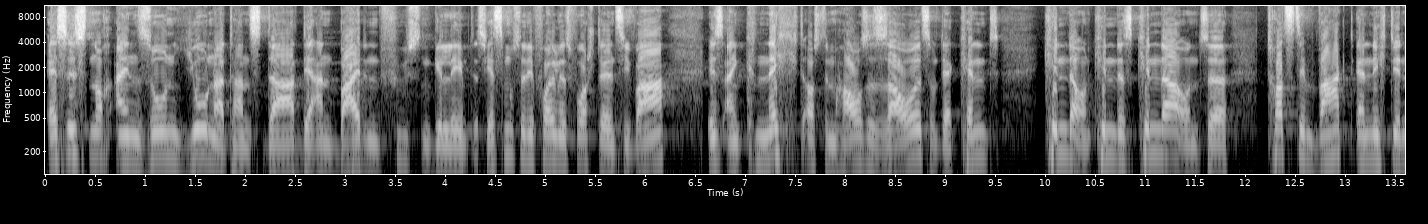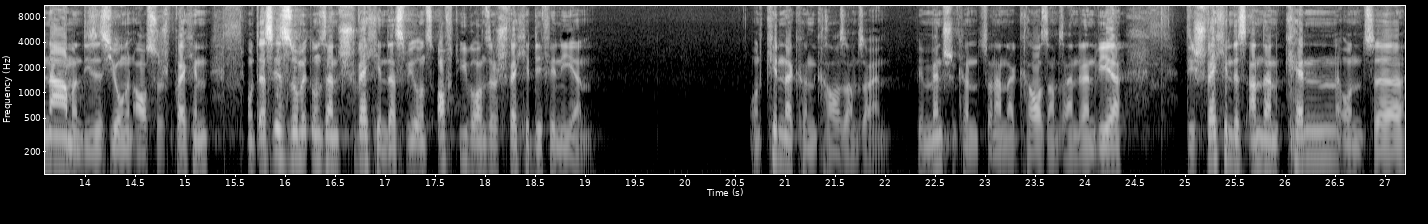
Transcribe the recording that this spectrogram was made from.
es ist noch ein Sohn Jonathans da, der an beiden Füßen gelähmt ist. Jetzt musst du dir Folgendes vorstellen. Ziva ist ein Knecht aus dem Hause Sauls und er kennt Kinder und Kindeskinder und äh, trotzdem wagt er nicht den Namen dieses Jungen auszusprechen. Und das ist so mit unseren Schwächen, dass wir uns oft über unsere Schwäche definieren. Und Kinder können grausam sein. Wir Menschen können zueinander grausam sein. Wenn wir die Schwächen des anderen kennen und äh,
